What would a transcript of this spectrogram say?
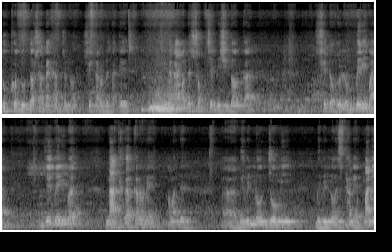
দুঃখ, দুর্দশা দেখার জন্য সে কারণে তাকে, সেখানে আমাদের সবচেয়ে বেশি দরকার সেটা হইল বেরিবাদ যে বেরিবাদ না থাকার কারণে আমাদের বিভিন্ন জমি, বিভিন্ন স্থানে পানি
